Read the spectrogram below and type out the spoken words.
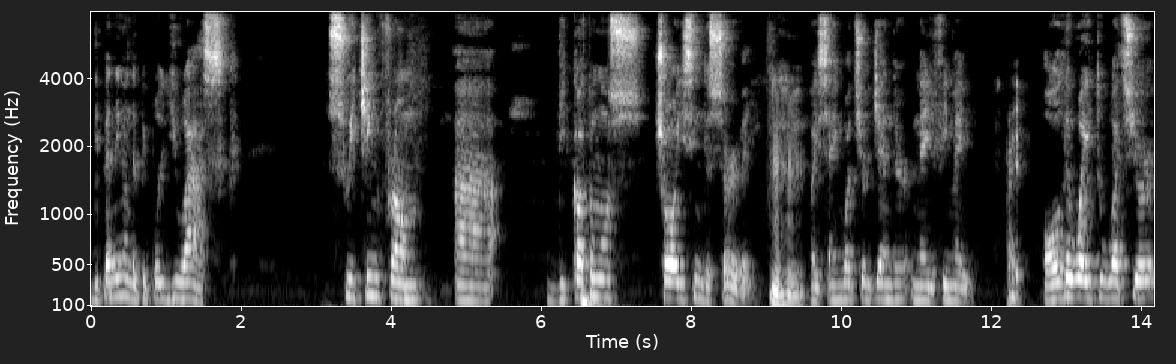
depending on the people you ask, switching from a dichotomous choice in the survey mm-hmm. by saying what's your gender, male, female, right, all the way to what's your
